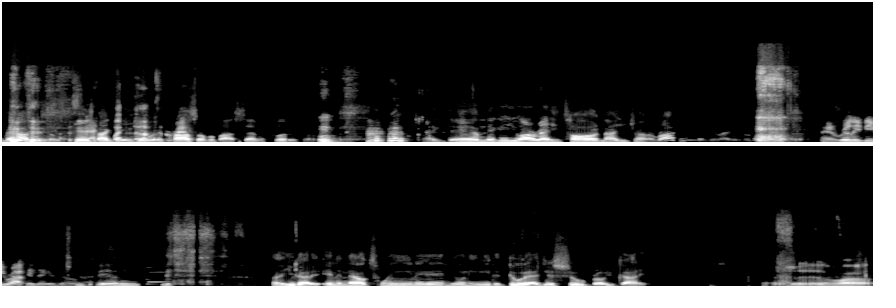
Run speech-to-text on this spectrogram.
man, I was so pissed I get hit with a the right. crossover about seven footer, bro. Like, damn, nigga, you already tall. Now you trying to rock me, nigga. Like, what the fuck? And really be rocking nigga, though. You feel me? Like, you got it in and out tween, nigga. You don't even need to do that. Just shoot, bro. You got it. Shit is wild.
